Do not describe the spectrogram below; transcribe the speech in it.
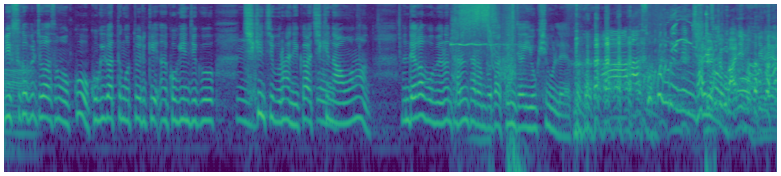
믹스 커피를 좋아서 먹고 고기 같은 것도 이렇게 아, 거기 이제 그 음. 치킨집을 하니까 치킨 나오면은 내가 보면은 다른 사람보다 굉장히 욕심을 내요. 아, 아, 소품으로 있는 그래서 좀 많이 먹긴 해요.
